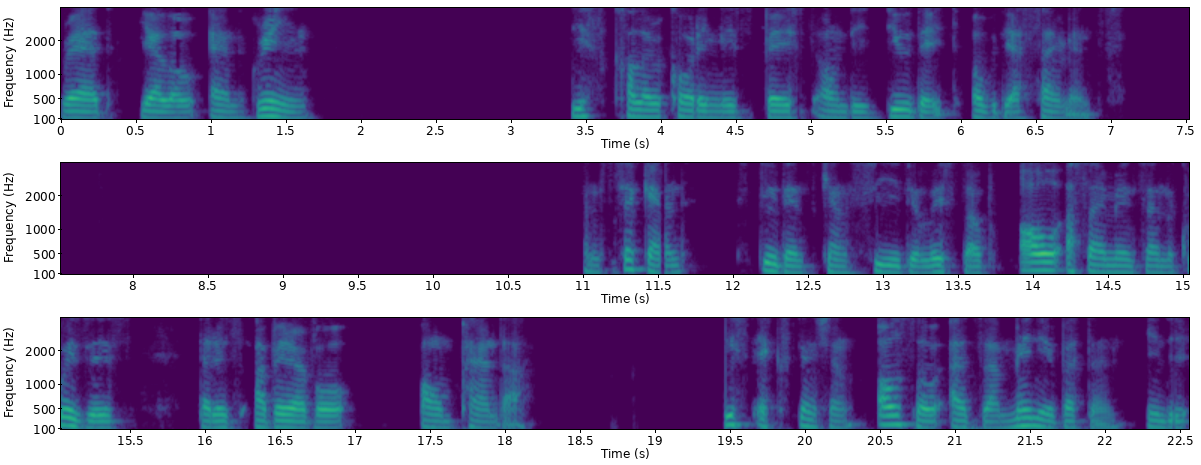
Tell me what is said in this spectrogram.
red, yellow, and green. This color coding is based on the due date of the assignments. And second, students can see the list of all assignments and quizzes that is available on Panda. This extension also adds a menu button in the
